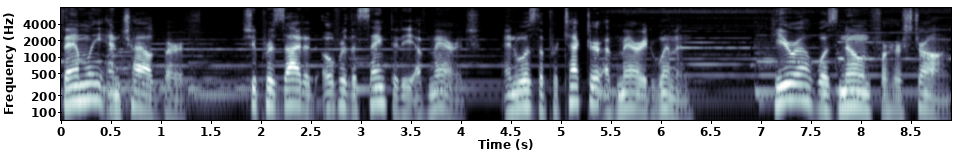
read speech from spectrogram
family, and childbirth. She presided over the sanctity of marriage and was the protector of married women. Hera was known for her strong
